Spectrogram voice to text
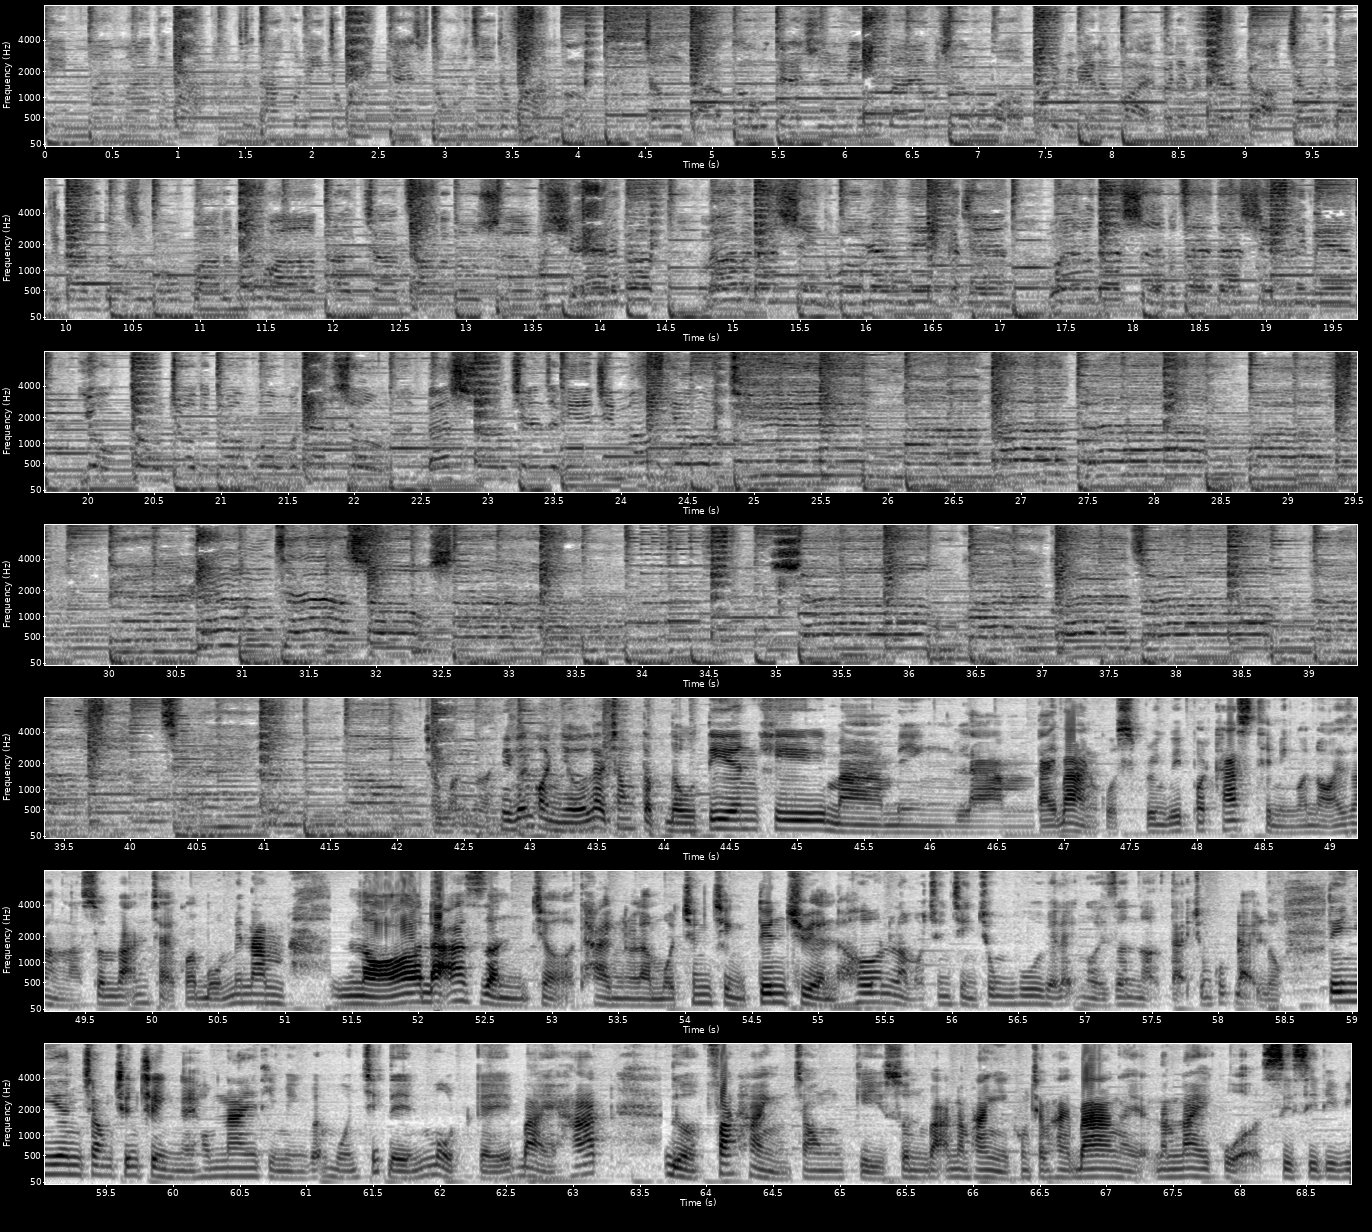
Vẫn còn nhớ là trong tập đầu tiên khi mà mình làm tái bản của Spring Week Podcast thì mình có nói rằng là Xuân Vãn trải qua 40 năm, nó đã dần trở thành là một chương trình tuyên truyền hơn là một chương trình chung vui với lại người dân ở tại Trung Quốc đại lục. Tuy nhiên trong chương trình ngày hôm nay thì mình vẫn muốn trích đến một cái bài hát được phát hành trong kỳ Xuân Vãn năm 2023 ngày năm nay của CCTV.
